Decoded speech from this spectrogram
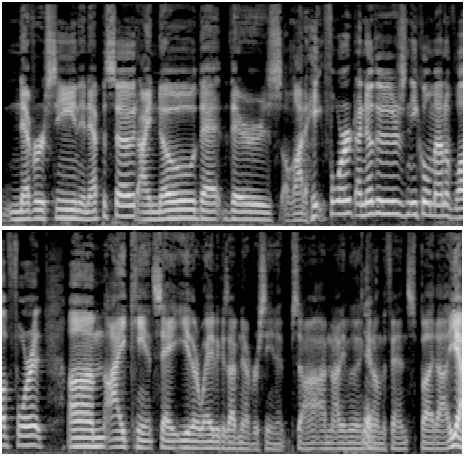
never seen an episode. I know that there's a lot of hate for it. I know that there's an equal amount of love for it. Um, I can't say either way because I've never seen it, so I'm not even going to get on the fence. But uh, yeah,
